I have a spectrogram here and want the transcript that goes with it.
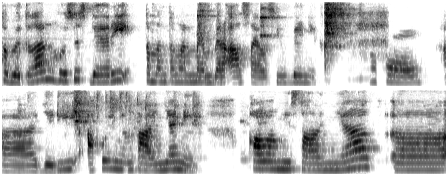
kebetulan khusus dari teman-teman member Alsails UB nih kak. Oke. Okay. Uh, jadi aku ingin tanya nih kalau misalnya uh,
